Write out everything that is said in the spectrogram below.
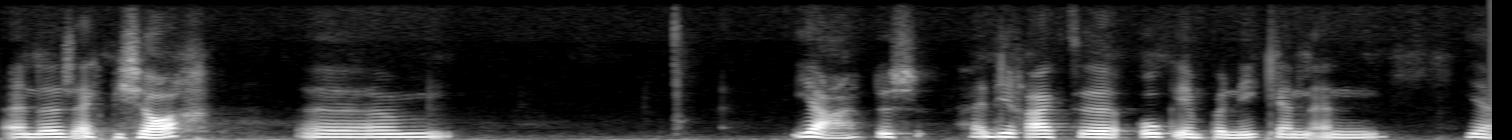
En dat is echt bizar. ja, dus die raakte ook in paniek. En, en ja,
